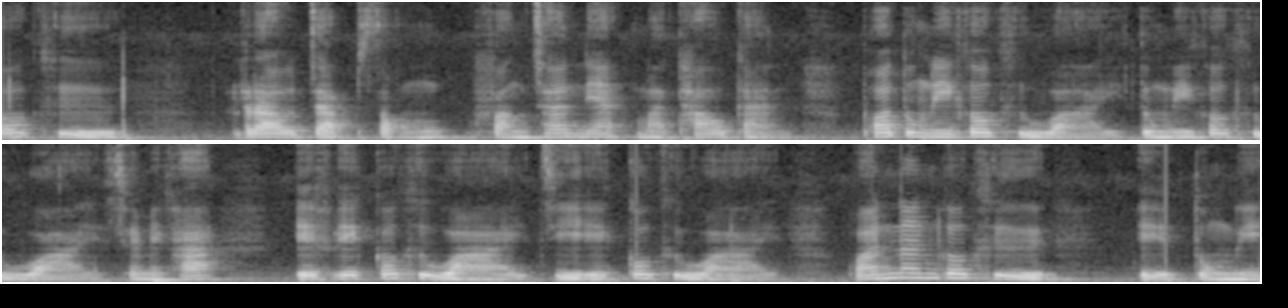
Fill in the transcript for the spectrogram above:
ก็คือ เราจับ 2 ฟังก์ชันเนี้ยมาเท่ากัน เพราะตรงนี้ก็คือ y ตรงนี้ก็คือ y ใช่ไหมคะ f(x) ก็คือ y gx ก็คือ y เพราะนั่นก็คือเอตรงนี้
